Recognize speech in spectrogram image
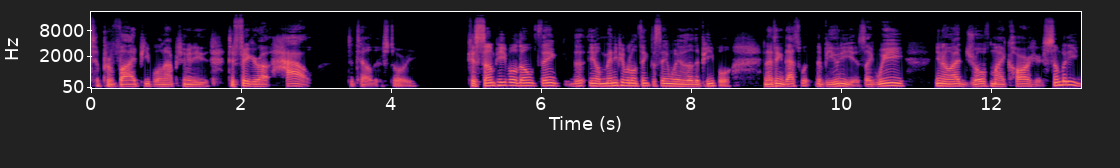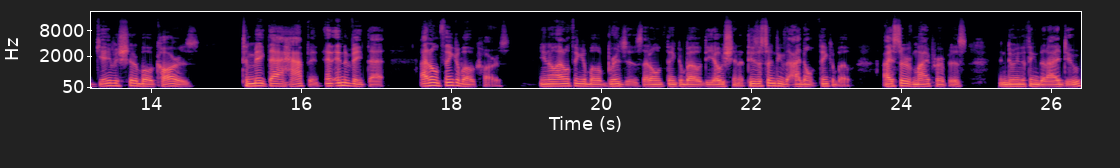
to provide people an opportunity to figure out how to tell their story because some people don't think the, you know many people don't think the same way as other people and i think that's what the beauty is like we you know i drove my car here somebody gave a shit about cars to make that happen and innovate that. I don't think about cars. You know, I don't think about bridges. I don't think about the ocean. These are certain things that I don't think about. I serve my purpose in doing the thing that I do,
